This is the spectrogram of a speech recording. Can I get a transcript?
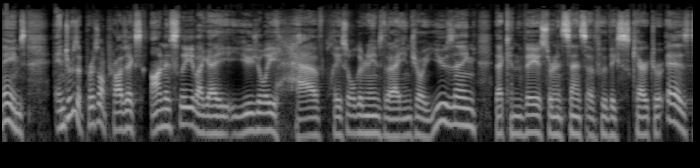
names. In terms of personal projects, honestly, like I usually have placeholder names that I enjoy using that convey a certain sense of who this character is.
